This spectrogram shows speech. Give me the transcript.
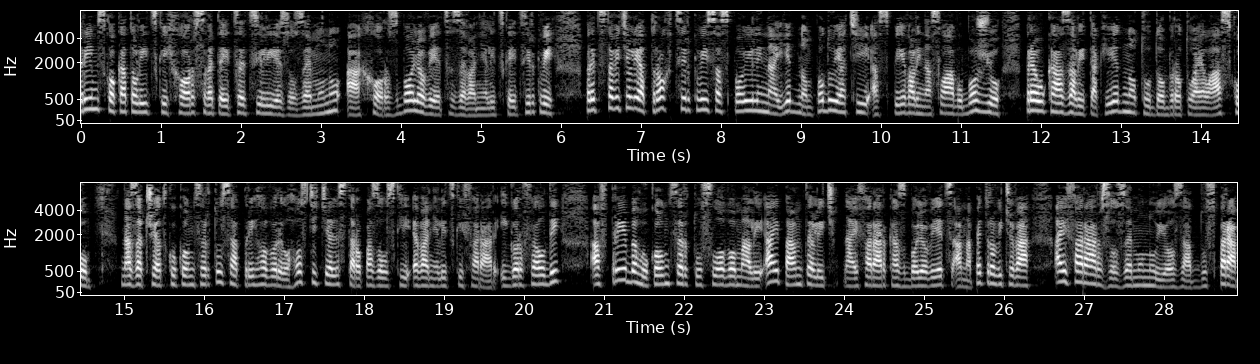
rímsko-katolícky chor svätej Cecílie zo Zemunu a chor z Boľoviec z Evangelickej cirkvi. Predstavitelia troch cirkví sa spojili na jednom podujatí a spievali na slávu Božiu, preukázali tak jednotu, dobrotu aj lásku. Na začiatku koncertu sa prihovoril hostiteľ staropazovský evangelický farár Igor Feldy a v priebehu koncertu slovo mali aj Pantelič, aj farárka z Boľoviec Anna Petrovičová, aj farár zo Zemunu Joza Duspara.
